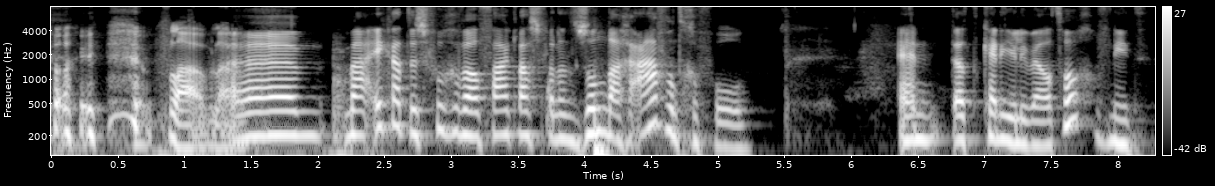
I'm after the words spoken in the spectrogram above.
Sorry. Flauw, flauw. Ehm, maar ik had dus vroeger wel vaak last van een zondagavondgevoel. En dat kennen jullie wel, toch? Of niet?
